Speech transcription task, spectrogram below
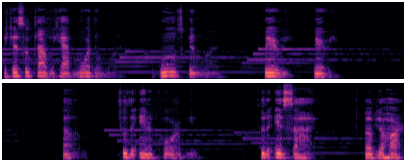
because sometimes we have more than one. Wounds can run very, very um, to the inner core of you, to the inside of your heart.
